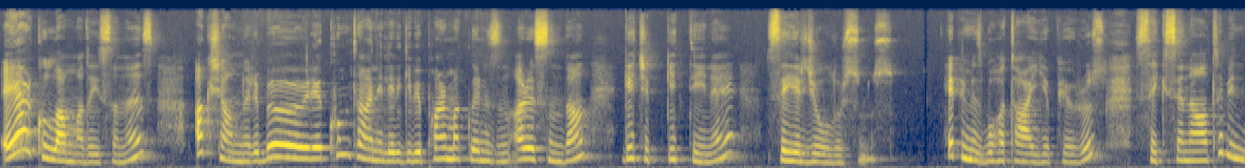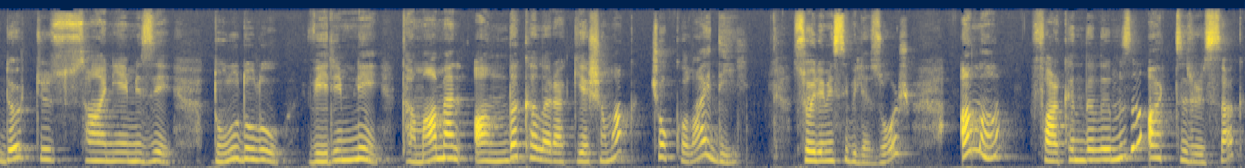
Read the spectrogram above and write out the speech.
Eğer kullanmadıysanız akşamları böyle kum taneleri gibi parmaklarınızın arasından geçip gittiğine seyirci olursunuz. Hepimiz bu hatayı yapıyoruz. 86.400 saniyemizi dolu dolu, verimli, tamamen anda kalarak yaşamak çok kolay değil. Söylemesi bile zor. Ama farkındalığımızı arttırırsak,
